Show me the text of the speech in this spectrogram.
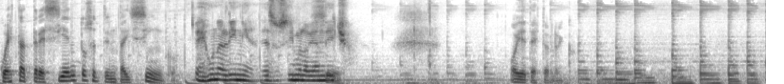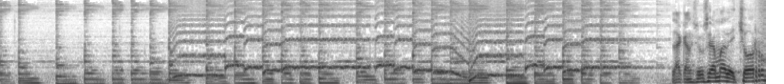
Cuesta 375. Es una línea, eso sí me lo habían Sí. dicho. Óyete esto, Enrico. La canción se llama De Chorro.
